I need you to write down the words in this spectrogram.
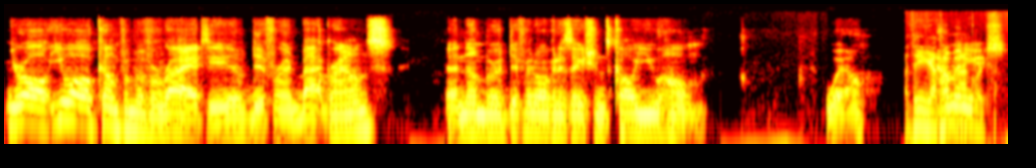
you're all you all come from a variety of different backgrounds. A number of different organizations call you home. Well, I think you got How many- backwards.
